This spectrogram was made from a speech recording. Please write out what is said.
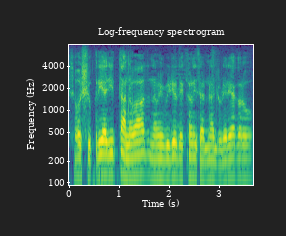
ਸੋ ਸ਼ੁਕਰੀਆ ਜੀ, ਧੰਨਵਾਦ। ਨਵੀਂ ਵੀਡੀਓ ਦੇਖਣ ਲਈ ਸਾਡੇ ਨਾਲ ਜੁੜੇ ਰਿਹਾ ਕਰੋ।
